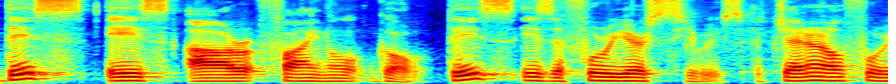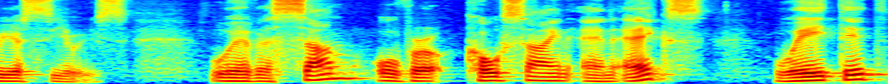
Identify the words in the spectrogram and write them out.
this is our final goal. This is a Fourier series, a general Fourier series. We have a sum over cosine nx weighted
